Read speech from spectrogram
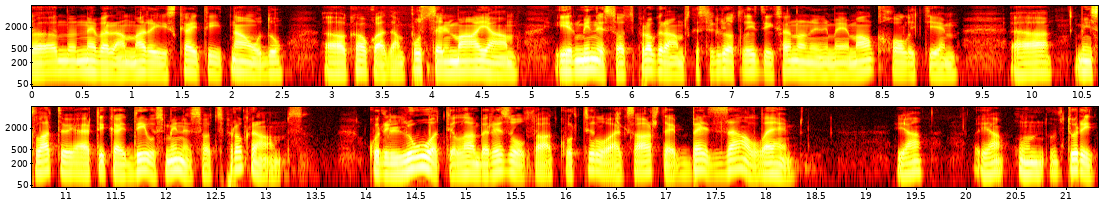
uh, nevaram arī skaitīt naudu uh, kaut kādām pusceļu mājām. Ir Minnesotas programmas, kas ir ļoti līdzīgas anonīmiem alkoholiķiem. Uh, viņas Latvijā ir tikai divas Minnesotas programmas, kur ir ļoti labi rezultāti, kur cilvēks ārstē bez zālēm. Ja? Ja? Un tur ir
